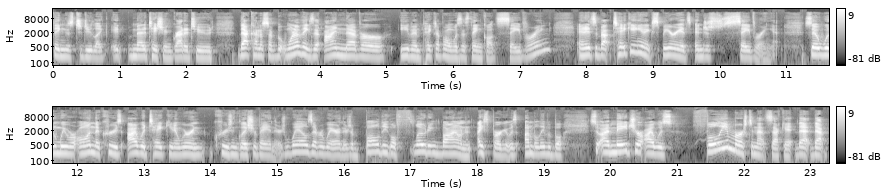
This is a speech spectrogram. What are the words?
things to do, like it, meditation, gratitude, that kind of stuff. But one of the things that I never even picked up on was this thing called savoring. And it's about taking an experience and just savoring it. So when we were on the cruise, I would take, you know, we are in cruising Glacier Bay and there's whales everywhere and there's a bald eagle floating by on an iceberg. It was unbelievable. So I made sure I was fully immersed in that second, that that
